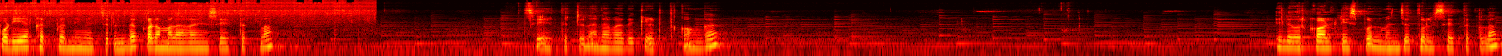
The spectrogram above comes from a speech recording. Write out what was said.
பொடியாக கட் பண்ணி வச்சுருந்த குடமிளகாயை சேர்த்துக்கலாம். சேர்த்துட்டு நல்லா வதக்கி எடுத்துக்கோங்க. இதில் ஒரு கால் டீஸ்பூன் மஞ்சத்தூள் சேர்த்துக்கலாம்.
